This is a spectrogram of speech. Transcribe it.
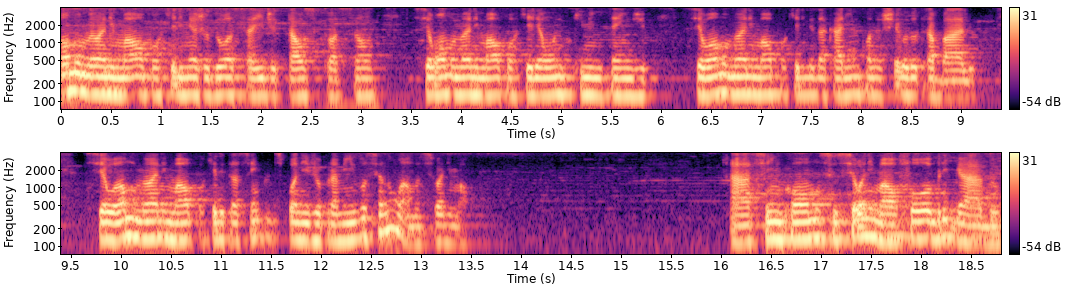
amo meu animal porque ele me ajudou a sair de tal situação, se eu amo meu animal porque ele é o único que me entende, se eu amo meu animal porque ele me dá carinho quando eu chego do trabalho, se eu amo meu animal porque ele está sempre disponível para mim, você não ama seu animal. Assim como se o seu animal for obrigado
